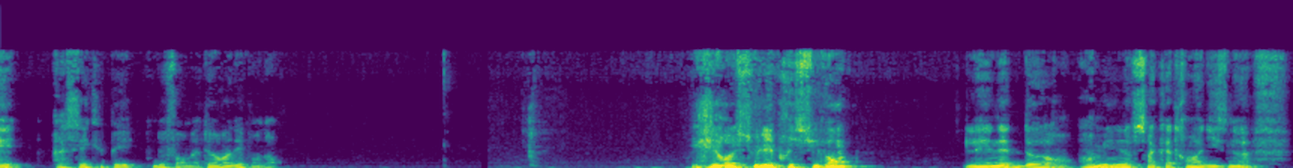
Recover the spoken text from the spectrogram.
et un CQP de formateur indépendant. J'ai reçu les prix suivants. Les Net d'Or en 1999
